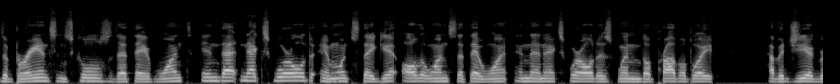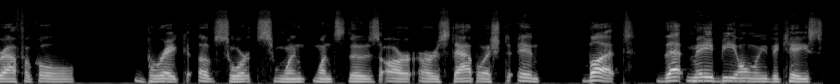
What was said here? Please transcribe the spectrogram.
the brands and schools that they want in that next world, and once they get all the ones that they want in the next world, is when they'll probably have a geographical break of sorts when once those are are established. And but that may be only the case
